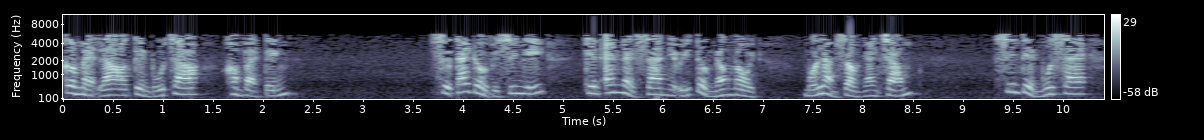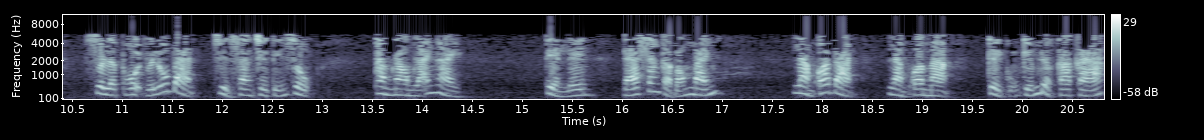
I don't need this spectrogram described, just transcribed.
Cơ mẹ lo tiền bố cho, không phải tính. Sự thay đổi về suy nghĩ khiến em nảy ra nhiều ý tưởng nông nổi, muốn làm giàu nhanh chóng. Xin tiền mua xe, rồi lập hội với lũ bạn chuyển sang chơi tín dụng, thăm nom lãi ngày. Tiền lên, đá sang cả bóng bánh. Làm qua bạn, làm qua mạng, kể cũng kiếm được ca cá.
